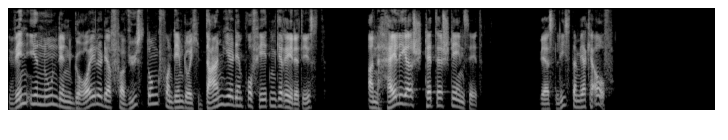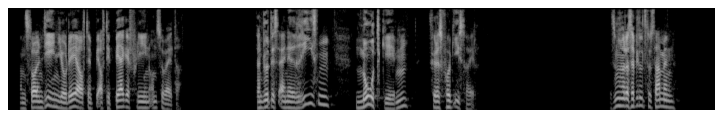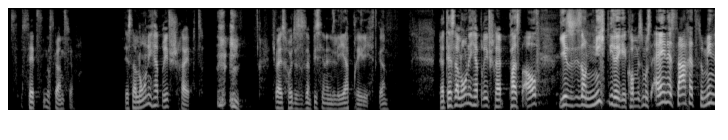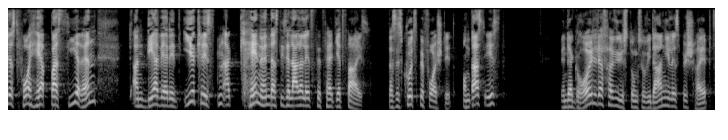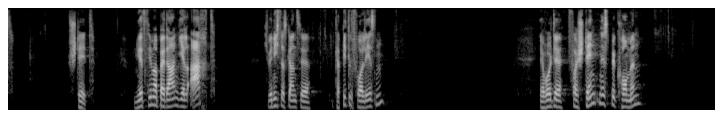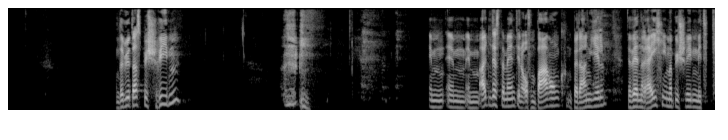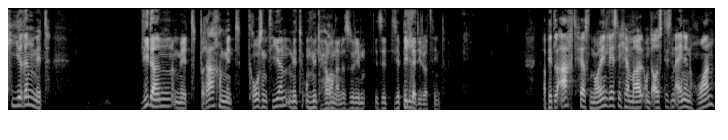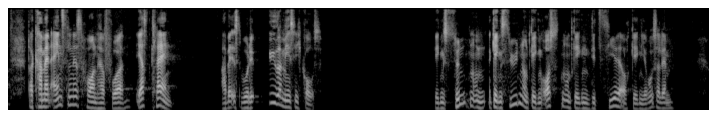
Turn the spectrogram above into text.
Wenn ihr nun den Gräuel der Verwüstung, von dem durch Daniel den Propheten geredet ist, an heiliger Stätte stehen seht, wer es liest, der merke auf. Dann sollen die in Judäa auf, den, auf die Berge fliehen und so weiter. Dann wird es eine Riesennot geben für das Volk Israel. Jetzt müssen wir das ein bisschen zusammensetzen, das Ganze. Der Salonicher Brief schreibt, ich weiß, heute ist es ein bisschen eine Lehrpredigt. Gell? Der Thessalonicher Brief schreibt, passt auf, Jesus ist noch nicht wiedergekommen. Es muss eine Sache zumindest vorher passieren, an der werdet ihr Christen erkennen, dass diese allerletzte Zeit jetzt da ist. Dass es kurz bevorsteht. Und das ist, wenn der Gräuel der Verwüstung, so wie Daniel es beschreibt, steht. Und jetzt sind wir bei Daniel 8. Ich will nicht das ganze Kapitel vorlesen. Er wollte Verständnis bekommen. Und da wird das beschrieben. Im, im, Im Alten Testament, in der Offenbarung und bei Daniel, da werden Reiche immer beschrieben mit Tieren, mit Widern, mit Drachen, mit großen Tieren mit, und mit Hörnern. Das sind so die, diese, diese Bilder, die dort sind. Kapitel 8, Vers 9 lese ich einmal. Und aus diesem einen Horn, da kam ein einzelnes Horn hervor, erst klein, aber es wurde übermäßig groß. Gegen, Sünden und, gegen Süden und gegen Osten und gegen die Ziele, auch gegen Jerusalem.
